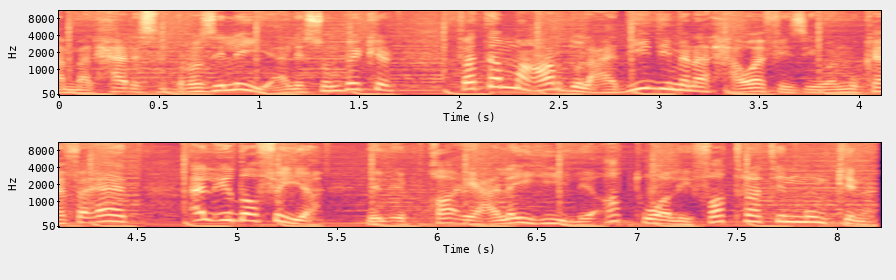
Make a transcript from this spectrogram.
أما الحارس البرازيلي أليسون بيكر فتم عرض العديد من الحوافز والمكافآت الإضافية للإبقاء عليه لأطول فترة ممكنة.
